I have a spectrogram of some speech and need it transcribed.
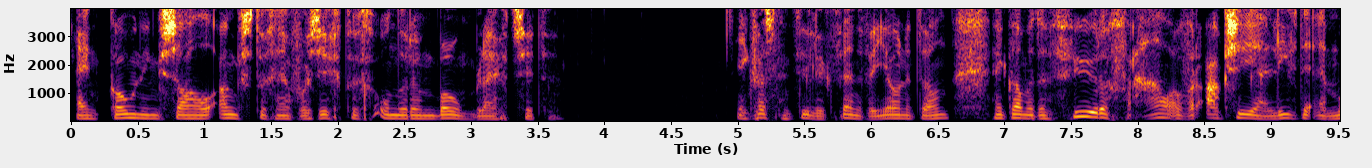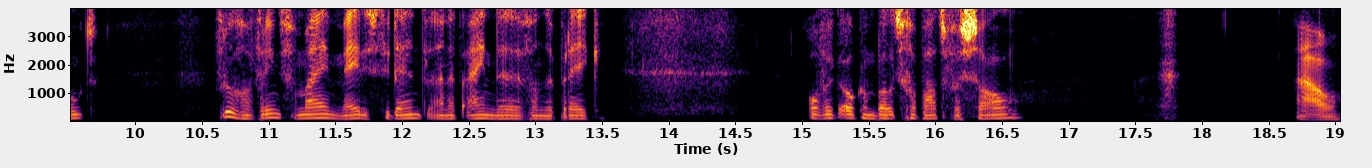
En koning Saul angstig en voorzichtig onder een boom blijft zitten. Ik was natuurlijk fan van Jonathan en kwam met een vurig verhaal over actie en liefde en moed. Vroeg een vriend van mij, medestudent, aan het einde van de preek, of ik ook een boodschap had voor Saul nou,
